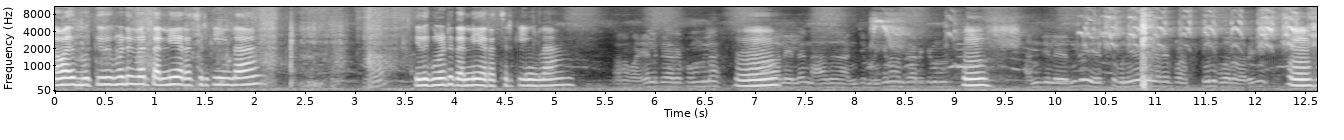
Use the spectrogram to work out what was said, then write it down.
ஆமாம் இதுக்கு இதுக்கு முன்னாடி இந்த மாதிரி தண்ணி இறச்சிருக்கீங்களா? இதுக்கு முன்னாடி தண்ணி இறச்சிருக்கீங்களா வயலுக்கு இறைப்போம்ல காலையில் நாலு அஞ்சு மணிக்கெல்லாம் வந்து இறைக்கணும் ம். அஞ்சுல இருந்து எட்டு மணி வரைக்கும் இறைப்போம் ஸ்கூல் போகிற வரைக்கும்.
